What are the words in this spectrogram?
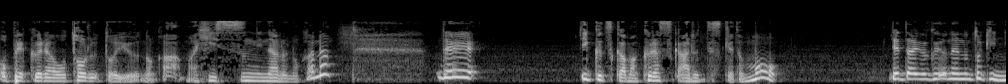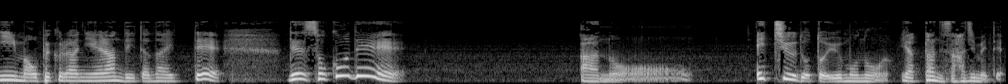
オペクラを取るというのが、まあ、必須になるのかな。で、いくつかまあクラスがあるんですけども、で、大学4年の時に、まあ、オペクラに選んでいただいて、で、そこで、あの、エチュードというものをやったんです、初めて。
